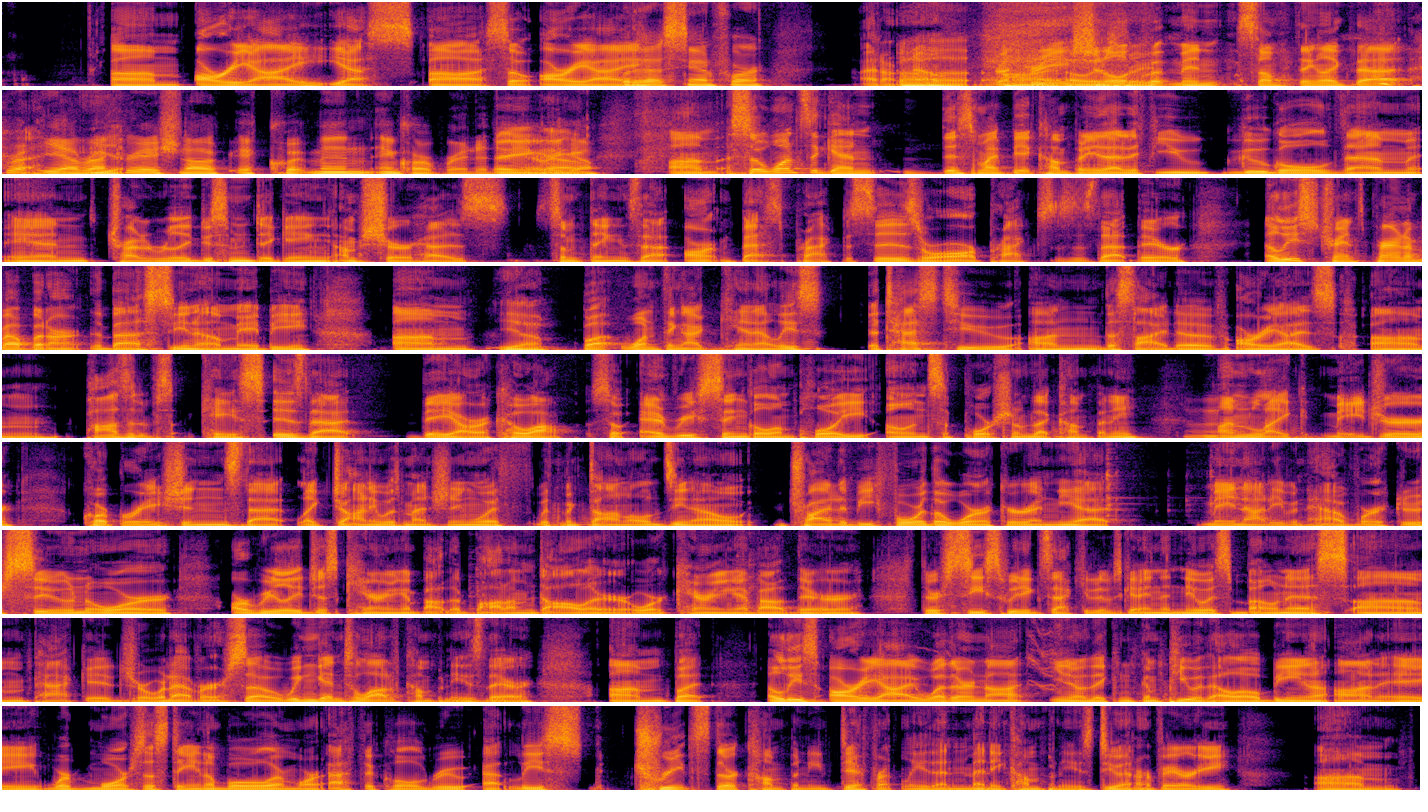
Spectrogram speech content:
Um, REI, yes. Uh, so REI. What does that stand for? I don't know. Uh, recreational equipment, something like that. Re- yeah, Recreational yeah. Equipment Incorporated. There you there go. go. Um, so once again, this might be a company that if you Google them and try to really do some digging, I'm sure has some things that aren't best practices or are practices that they're at least transparent about, but aren't the best. You know, maybe. Um, yeah. But one thing I can at least attest to on the side of REI's um, positive case is that they are a co-op so every single employee owns a portion of that company hmm. unlike major corporations that like johnny was mentioning with with mcdonald's you know try to be for the worker and yet may not even have workers soon or are really just caring about the bottom dollar or caring about their their c-suite executives getting the newest bonus um, package or whatever so we can get into a lot of companies there um, but at least REI, whether or not you know they can compete with LL Bean on a we're more sustainable or more ethical route, at least treats their company differently than many companies do and are very um,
